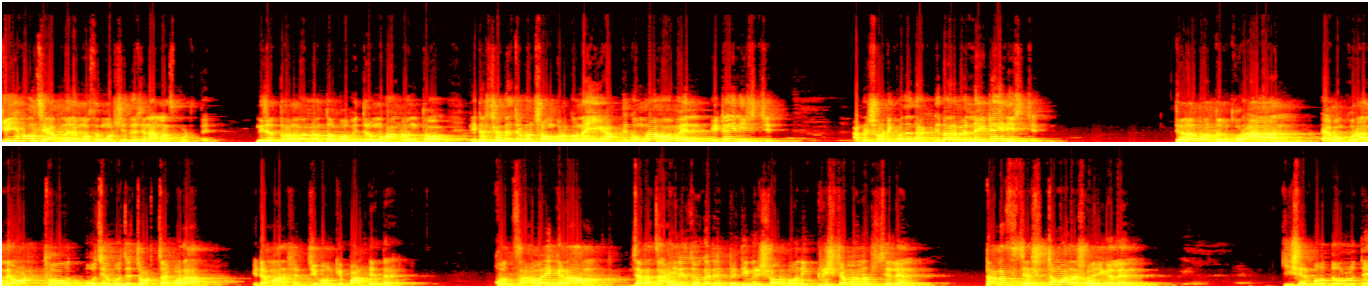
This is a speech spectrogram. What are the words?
কি বলছে আপনার মসজিদে এসে নামাজ পড়তে? নিজের ধর্মগ্রন্থ, পবিত্র মহাগ্রন্থ, এটার সাথে যখন সম্পর্ক নাই, আপনি গোমরা হবেন, এটাই নিশ্চিত। আপনি সঠিক পথে থাকতে পারবেন না, এটাই নিশ্চিত। তেলাওয়াতুল কোরআন এবং কোরআনের অর্থ বুঝে বুঝে চর্চা করা, এটা মানুষের জীবনকে পাল্টে দেয়। খোদ সাহাবাই কেরাম যারা জাহিরি যুগের পৃথিবীর সর্বনিকৃষ্ট মানুষ ছিলেন, তারা শ্রেষ্ঠ মানুষ হয়ে গেলেন। কিসের বদৌলতে?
